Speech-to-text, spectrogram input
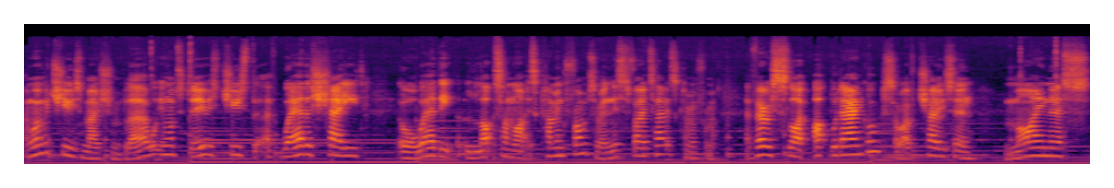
And when we choose motion blur, what you want to do is choose the, where the shade or where the sunlight is coming from. So in this photo, it's coming from a very slight upward angle. So I've chosen minus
